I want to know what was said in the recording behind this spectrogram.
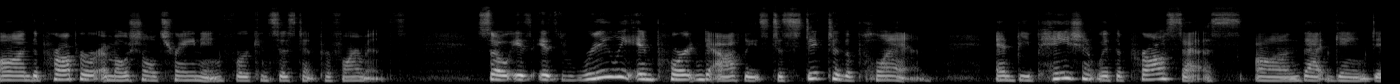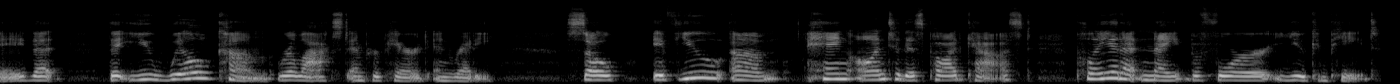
on the proper emotional training for consistent performance. So it's it's really important to athletes to stick to the plan and be patient with the process on that game day that that you will come relaxed and prepared and ready. So if you um, hang on to this podcast, play it at night before you compete.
